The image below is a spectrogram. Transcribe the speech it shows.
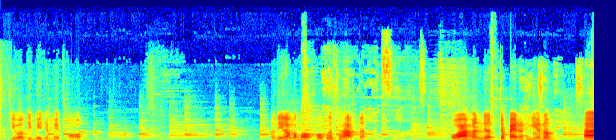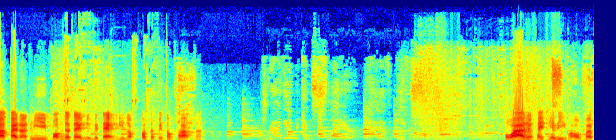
สกิลอัลติเมตยังไม่พร้อมอัลติเมทยังไม่พร้อม ตอนนี้เราก็บอกขอเพื่อนสลับนะ ราะว่ามันจะจะแปดนาทีแล้วเนาะถ้าแปดนาทีป้อมจะแตกหรือไม่แตกนี่เราก็จะเป็นต้องสลับนะ เพราะว่าเดี๋ยวให้แครี่เขาแบบ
